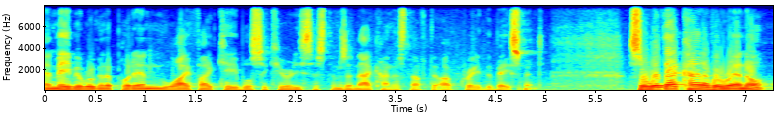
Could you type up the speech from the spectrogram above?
and maybe we're going to put in Wi-Fi cable security systems and that kind of stuff to upgrade the basement. So with that kind of a reno,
